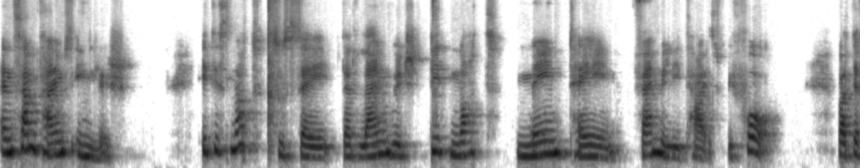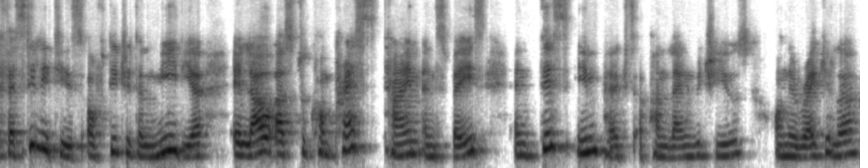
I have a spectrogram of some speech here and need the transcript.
and sometimes English. It is not to say that language did not maintain family ties before, but the facilities of digital media allow us to compress time and space, and this impacts upon language use on a regular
